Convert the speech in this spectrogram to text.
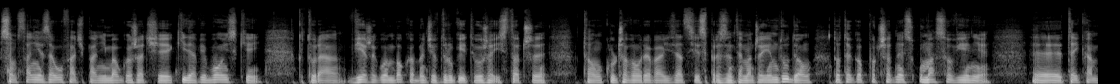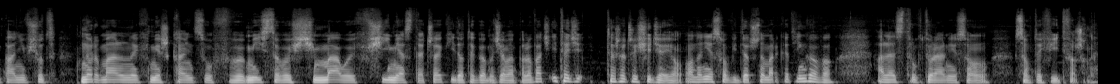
są w stanie zaufać pani Małgorzacie Kidawie-Błońskiej, która wierzę głęboko będzie w drugiej turze i stoczy tą kluczową rywalizację z prezydentem Andrzejem Dudą. Do tego potrzebne jest umasowienie e, tej kampanii kampanii wśród normalnych mieszkańców miejscowości małych, wsi, miasteczek i do tego będziemy apelować. I te, te rzeczy się dzieją. One nie są widoczne marketingowo, ale strukturalnie są, są w tej chwili tworzone.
